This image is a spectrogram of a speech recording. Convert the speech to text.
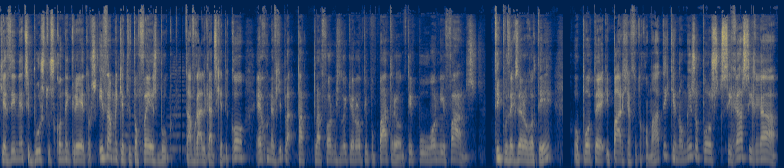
και δίνει έτσι boost στους content creators. Είδαμε και ότι το Facebook θα βγάλει κάτι σχετικό. Έχουν βγει πλα, πλατφόρμες εδώ καιρό τύπου Patreon, τύπου OnlyFans, τύπου δεν ξέρω εγώ τι. Οπότε υπάρχει αυτό το κομμάτι και νομίζω πως σιγά σιγά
